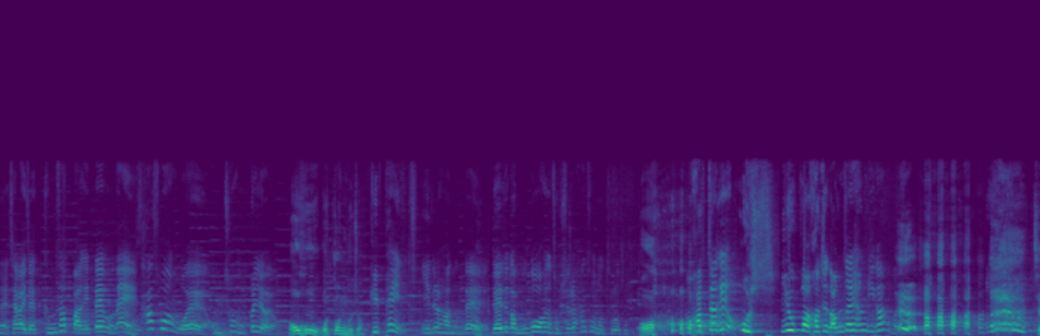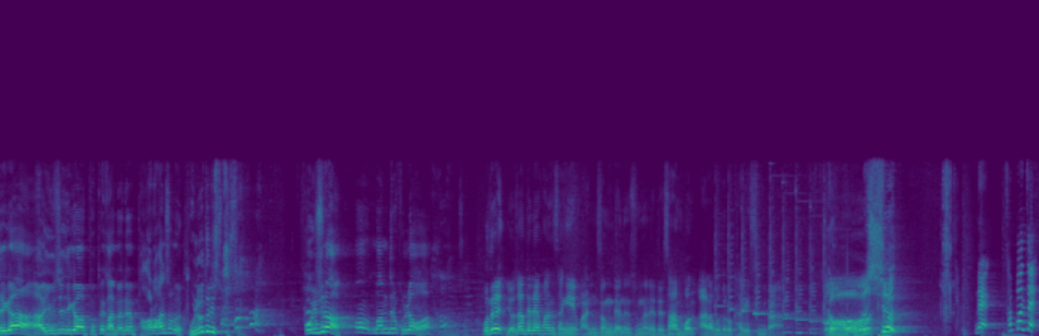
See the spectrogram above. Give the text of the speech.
네, 제가 이제 금사빠기 때문에 사소한 거에 엄청 끌려요. 어호 어떤 거죠? 뷔페 일을 하는데 내가 무거워하는 접시를 한 손으로 들어줄게. 어. 어, 갑자기 오씨 이 오빠 갑자기 남자의 향기가? 막 이러고. 제가 아, 유진이가 뷔페 가면은 바로 한 손으로 돌려드릴 수도 있어요. 어 유진아, 어 마음대로 골라와. 오늘은 여자들의 환상이 완성되는 순간에 대해서 한번 알아보도록 하겠습니다. 고슛! 네, 첫 번째.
